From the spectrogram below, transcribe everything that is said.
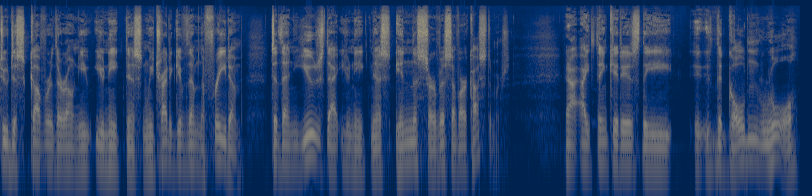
to discover their own u- uniqueness, and we try to give them the freedom to then use that uniqueness in the service of our customers. And I, I think it is the the golden rule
